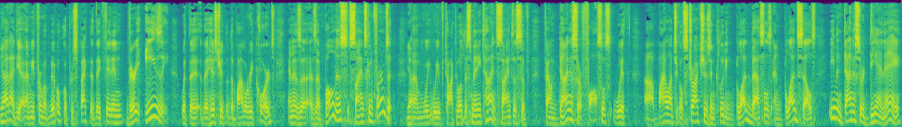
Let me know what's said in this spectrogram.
Yeah. that idea. I mean, from a biblical perspective, they fit in very easy with the, the history that the Bible records, and as a, as a bonus, science confirms it. Yeah. Um, we, we've talked about this many times. Scientists have found dinosaur fossils with uh, biological structures, including blood vessels and blood cells, even dinosaur DNA,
